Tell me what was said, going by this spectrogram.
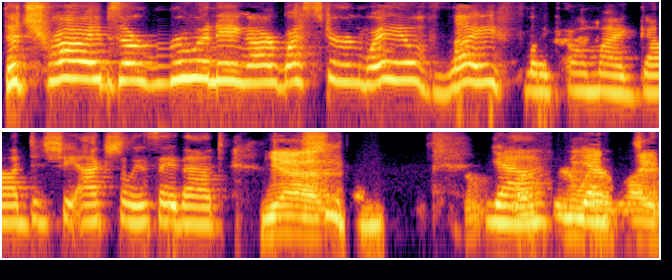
the tribes are ruining our Western way of life. Like, oh my God, did she actually say that? Yeah. Yeah. yeah. Of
